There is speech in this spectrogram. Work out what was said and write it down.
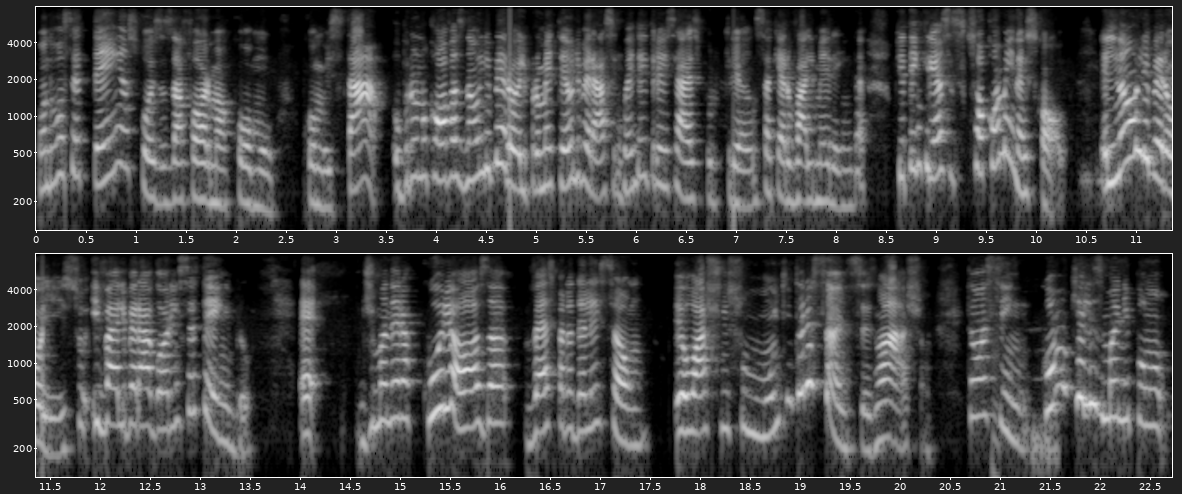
quando você tem as coisas da forma como como está, o Bruno Covas não liberou. Ele prometeu liberar 53 reais por criança, que era o Vale Merenda, porque tem crianças que só comem na escola. Ele não liberou isso e vai liberar agora em setembro. É, de maneira curiosa, véspera da eleição. eu acho isso muito interessante, vocês não acham? Então, assim, como que eles manipulam?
